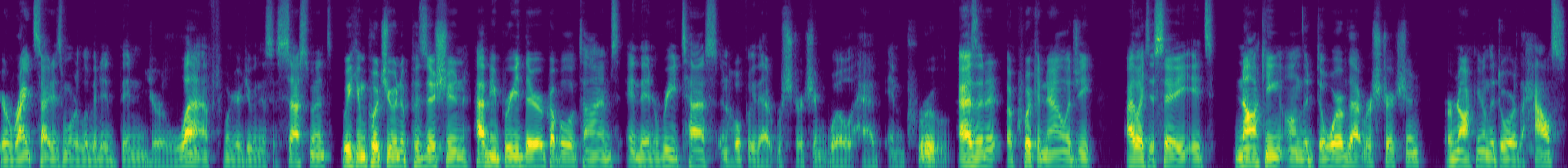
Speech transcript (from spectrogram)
your right side is more limited than your left when you're doing this assessment, we can put you in a position, have you breathe there a couple of times and then retest and hopefully that restriction will have improved. As an, a quick analogy, I like to say it's knocking on the door of that restriction or knocking on the door of the house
